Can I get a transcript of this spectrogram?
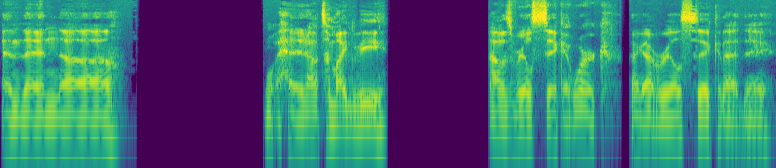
and then uh, headed out to Mike V. I was real sick at work. I got real sick that day.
